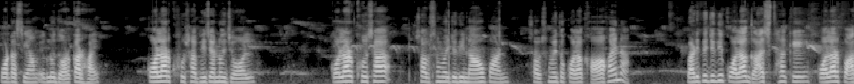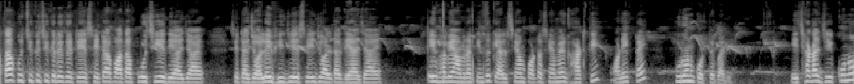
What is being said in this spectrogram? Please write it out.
পটাশিয়াম এগুলো দরকার হয়। কলার খোসা ভেজানো জল, কলার খোসা সবসময় যদি নাও পান, সবসময় তো কলা খাওয়া হয় না। বাড়িতে যদি কলা গাছ থাকে, কলার পাতা কুচি কুচি করে কেটে সেটা পাতা পচিয়ে দেওয়া যায়, সেটা জলে ভিজিয়ে সেই জলটা দেওয়া যায়। এইভাবে আমরা কিন্তু ক্যালসিয়াম, পটাশিয়ামের ঘাটতি অনেকটাই পূরণ করতে পারি। এছাড়া যে কোনো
